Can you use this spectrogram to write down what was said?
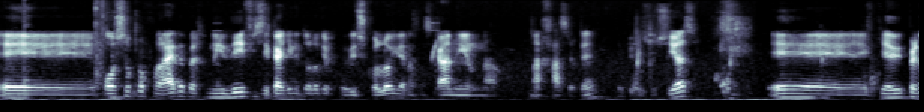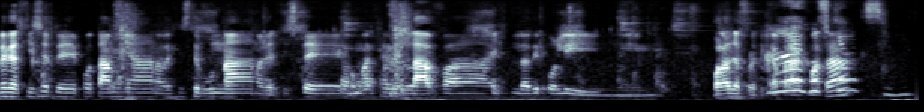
Ε, όσο προχωράει το παιχνίδι, φυσικά γίνεται όλο και πιο δύσκολο για να σας κάνει να, να χάσετε επί τη ουσίας. Ε, και πρέπει να διασχίσετε ποτάμια, να διασχίσετε βουνά, να διασχίσετε κομμάτια με λάβα. Έχει δηλαδή πολύ, πολλά διαφορετικά Α, έχω πράγματα φτιάξει.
